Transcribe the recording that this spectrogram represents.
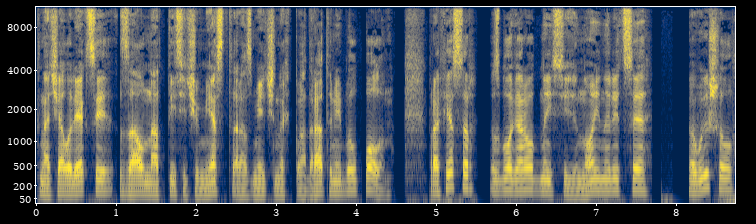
К началу лекции зал на тысячу мест, размеченных квадратами, был полон. Профессор с благородной сединой на лице вышел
